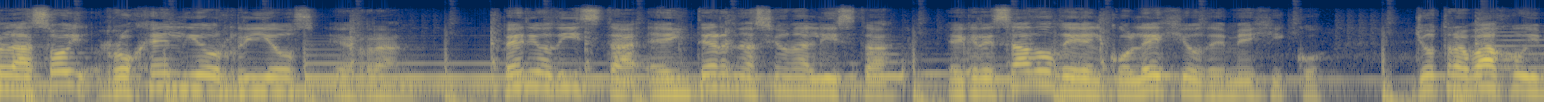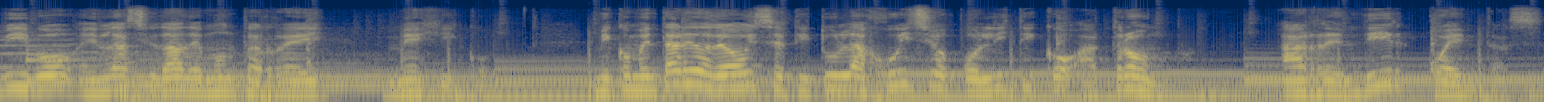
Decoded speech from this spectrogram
Hola, soy Rogelio Ríos Herrán, periodista e internacionalista egresado del Colegio de México. Yo trabajo y vivo en la ciudad de Monterrey, México. Mi comentario de hoy se titula Juicio político a Trump, a rendir cuentas.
